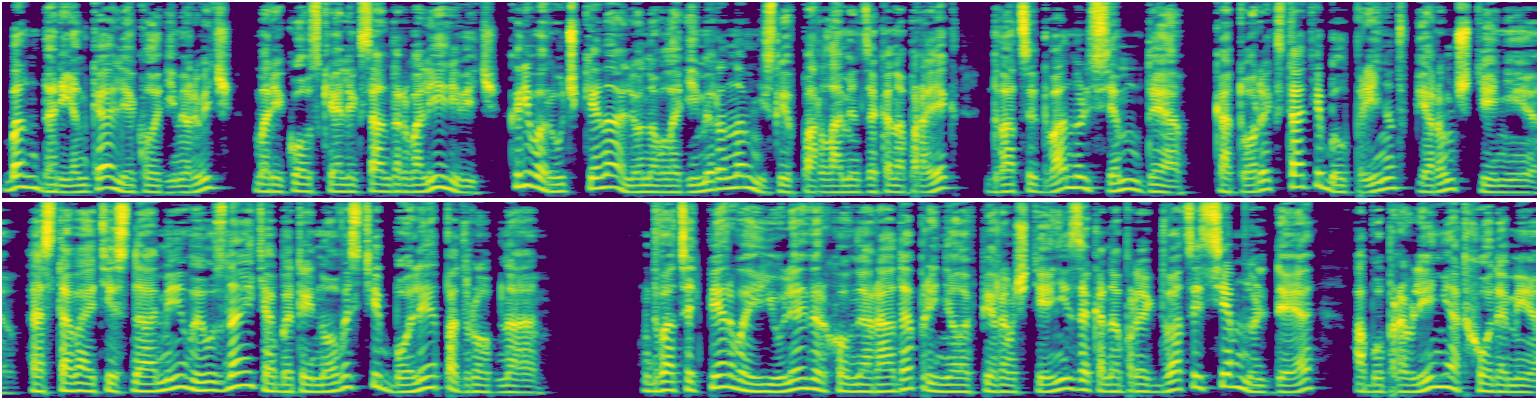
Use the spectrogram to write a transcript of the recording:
Бондаренко Олег Владимирович, Мариковский Александр Валерьевич, Криворучкина Алена Владимировна внесли в парламент законопроект 2207-Д, который, кстати, был принят в первом чтении. Оставайтесь с нами, вы узнаете об этой новости более подробно. 21 июля Верховная Рада приняла в первом чтении законопроект 27.0D об управлении отходами.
